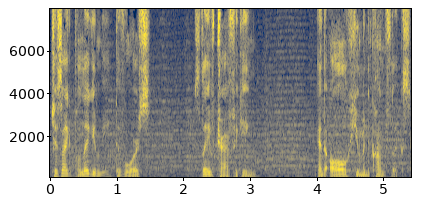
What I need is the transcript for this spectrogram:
Just like polygamy, divorce, slave trafficking, and all human conflicts.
